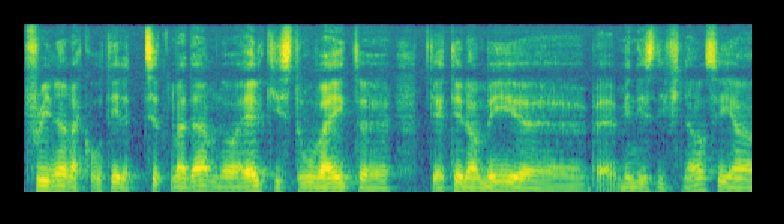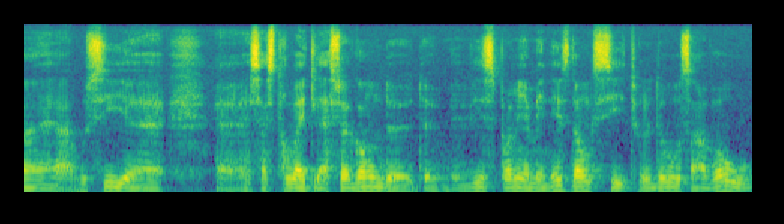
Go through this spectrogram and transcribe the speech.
Freeland à côté, la petite madame, là, elle qui se trouve à être, a été nommée ben, ministre des Finances et aussi... ça se trouve être la seconde de, de vice-premier ministre. Donc, si Trudeau s'en va ou,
